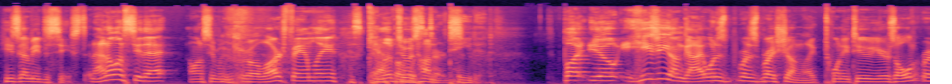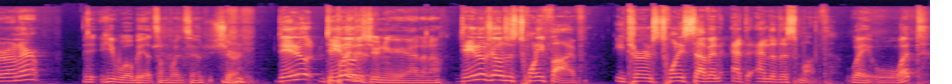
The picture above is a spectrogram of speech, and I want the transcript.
he's going to be deceased, and I don't want to see that. I want to see him grow a large family and live to his hundreds. But you know, he's a young guy. What is what is Bryce Young like? Twenty two years old, right around there. He- will be at some point soon. Sure. Daniel Daniel his junior year. I don't know. Daniel Jones is twenty five. He turns twenty seven at the end of this month. Wait, what?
